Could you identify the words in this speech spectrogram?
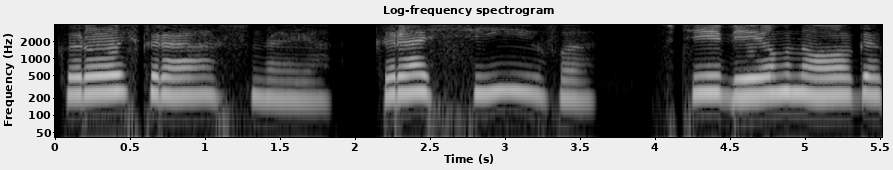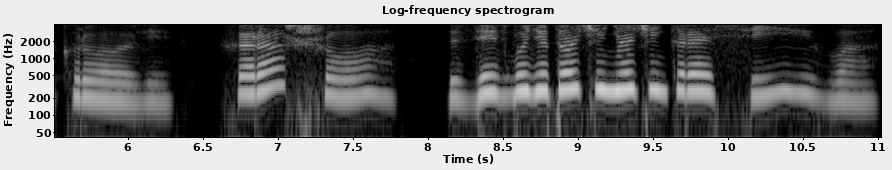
«Кровь красная, красиво, в тебе много крови, хорошо, здесь будет очень-очень красиво».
